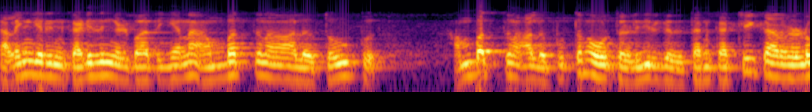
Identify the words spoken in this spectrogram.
கலைஞரின் கடிதங்கள் பார்த்தீங்கன்னா ஐம்பத்தி நாலு தொகுப்பு. ஐம்பத்தி நாலு புத்தகம் ஒருத்தர் எழுதியிருக்குது தன் கட்சிக்காரர்களோட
